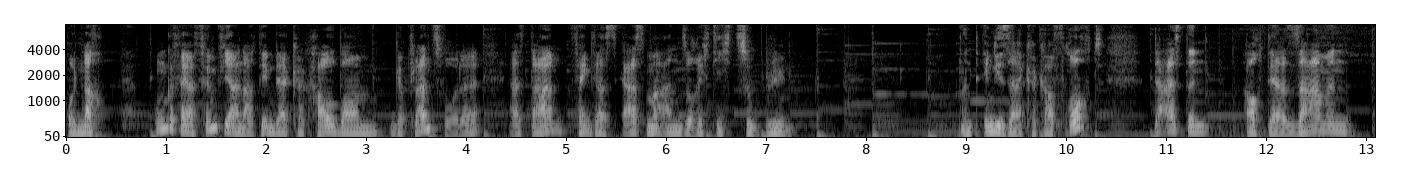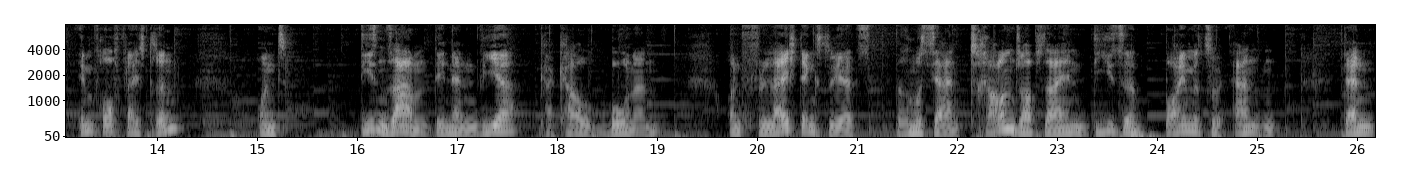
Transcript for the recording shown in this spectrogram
Und nach ungefähr fünf Jahren, nachdem der Kakaobaum gepflanzt wurde, erst dann fängt das erstmal an, so richtig zu blühen. Und in dieser Kakaofrucht, da ist dann auch der Samen im Fruchtfleisch drin. Und diesen Samen, den nennen wir Kakaobohnen. Und vielleicht denkst du jetzt, das muss ja ein Traumjob sein, diese Bäume zu ernten. Denn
